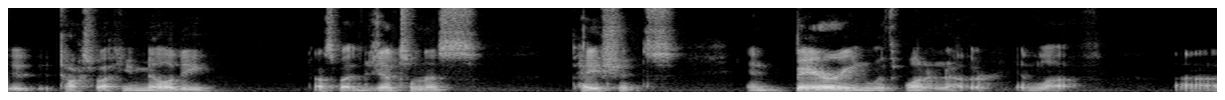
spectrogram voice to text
it talks about humility, talks about gentleness, patience, and bearing with one another in love. Uh,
